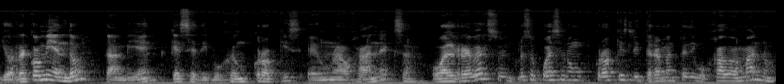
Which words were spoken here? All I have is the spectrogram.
yo recomiendo también que se dibuje un croquis en una hoja anexa o al reverso, incluso puede ser un croquis literalmente dibujado a mano,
